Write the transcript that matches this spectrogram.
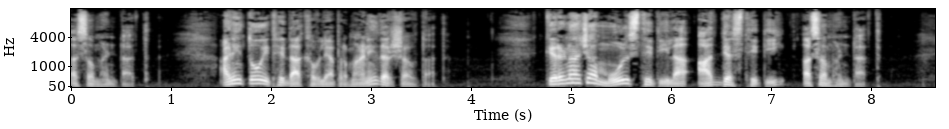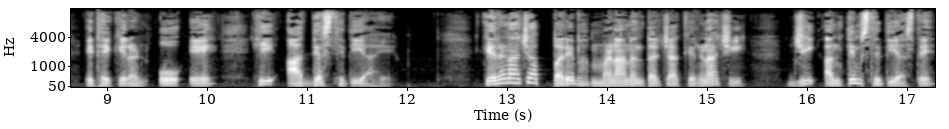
असं म्हणतात आणि तो इथे दाखवल्याप्रमाणे दर्शवतात. किरणाच्या मूळ स्थितीला आद्य स्थिती असं म्हणतात. इथे किरण ओ ए ही आद्य स्थिती आहे. किरणाच्या परिभ्रमणानंतरच्या किरणाची जी अंतिम स्थिती असते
